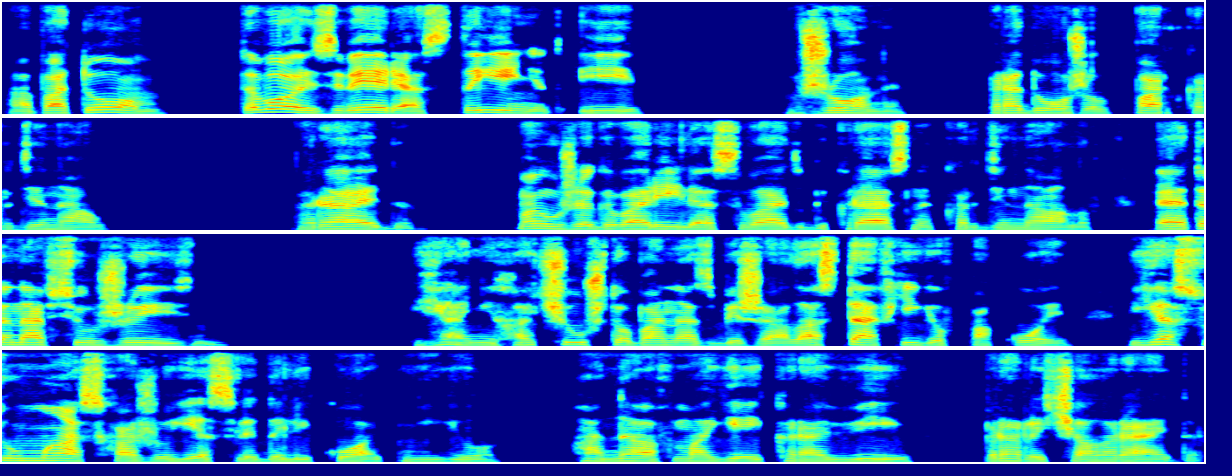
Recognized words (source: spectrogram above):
а потом твой зверь остынет и...» «В жены», — продолжил парт-кардинал. «Райдер, мы уже говорили о свадьбе красных кардиналов. Это на всю жизнь». «Я не хочу, чтобы она сбежала. Оставь ее в покое. Я с ума схожу, если далеко от нее». «Она в моей крови!» — прорычал Райдер.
